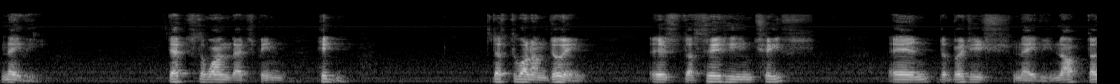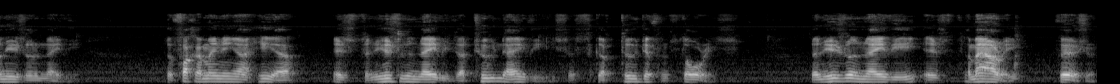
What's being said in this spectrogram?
Navy. That's the one that's been hidden. That's the one I'm doing, is the 13 chiefs and the British Navy, not the New Zealand Navy. The Whakaminenga here is the New Zealand Navy, There are two navies. It's got two different stories. The New Zealand Navy is the Maori version.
